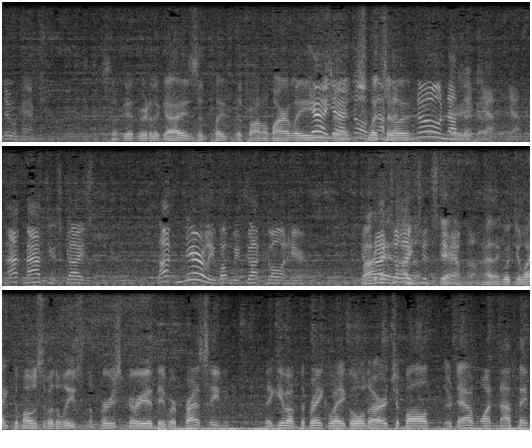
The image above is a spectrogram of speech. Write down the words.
New Hampshire. So get rid of the guys that played the Toronto Marlies Yeah, yeah, in no, Switzerland. nothing. No, nothing. Yeah, yeah. That Matthews guy's not nearly what we've got going here. Well, I think- Congratulations to yeah, him, though. I think what you liked the most about the Leafs in the first period, they were pressing. They give up the breakaway goal to Archibald. They're down one nothing,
